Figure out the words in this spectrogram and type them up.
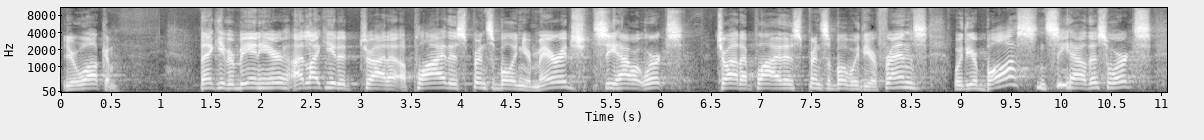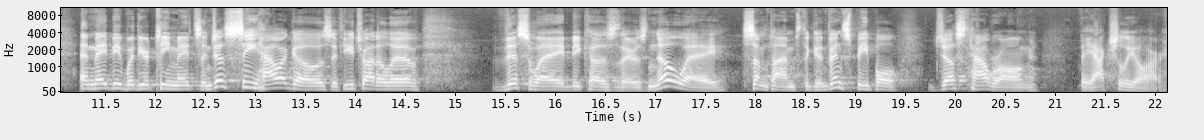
You're welcome. Thank you for being here. I'd like you to try to apply this principle in your marriage, see how it works. Try to apply this principle with your friends, with your boss, and see how this works and maybe with your teammates and just see how it goes if you try to live this way because there's no way sometimes to convince people just how wrong they actually are.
